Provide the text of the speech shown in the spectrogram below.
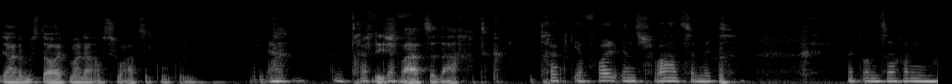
Ja, dann müsst ihr heute mal da aufs Schwarze gucken. Ja, Die schwarze Nacht. Trefft ihr voll ins Schwarze mit mit unseren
